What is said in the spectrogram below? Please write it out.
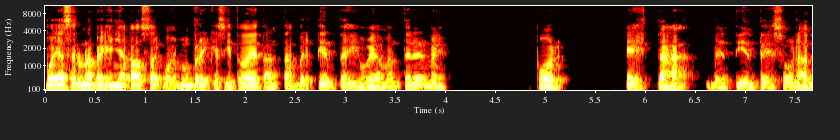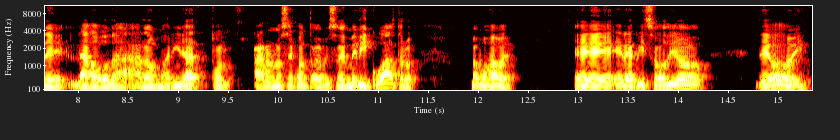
voy a hacer una pequeña pausa, cogerme un brequecito de tantas vertientes y voy a mantenerme por esta vertiente sola de la oda a la humanidad por ahora no sé cuántos episodios, maybe cuatro. Vamos a ver. Eh, el episodio de hoy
